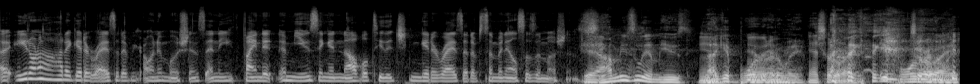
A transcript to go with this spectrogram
Uh, you don't know how to get a rise out of your own emotions, and you find it amusing and novelty that you can get a rise out of someone else's emotions. Yeah, I'm easily amused. Yeah. I get bored Yeah, right away. Yeah, so do I. I get bored So right away.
